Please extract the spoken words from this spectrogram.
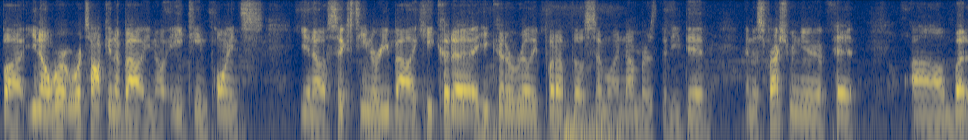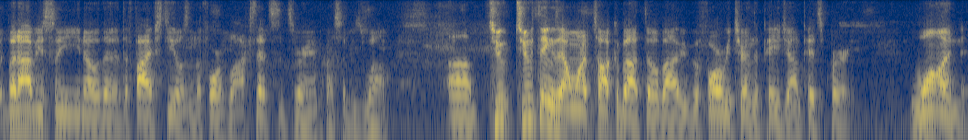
but you know we're we're talking about you know 18 points, you know, 16 rebound. Like he could have he could have really put up those similar numbers that he did in his freshman year at Pitt. Um, but but obviously, you know, the the five steals and the four blocks that's it's very impressive as well. Um, two two things I want to talk about though, Bobby, before we turn the page on Pittsburgh. One,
